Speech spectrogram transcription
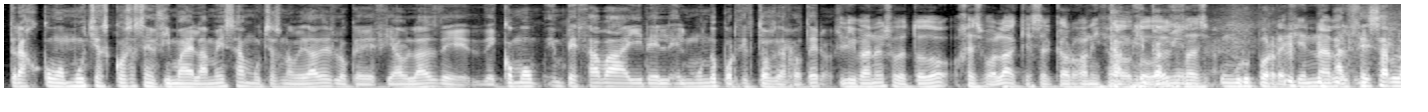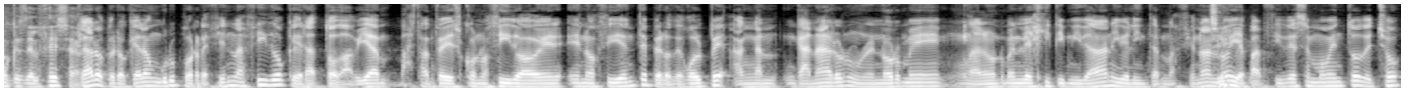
trajo como muchas cosas encima de la mesa, muchas novedades, lo que decía Blas, de, de cómo empezaba a ir el, el mundo por ciertos derroteros. Líbano y sobre todo Hezbollah, que es el que ha organizado También, todo también. eso. O sea, es un grupo recién nacido. Al César lo que es del César. Claro, pero que era un grupo recién nacido, que era todavía bastante desconocido en, en Occidente, pero de golpe han ganaron una enorme, una enorme legitimidad a nivel internacional, ¿no? Y a partir de ese momento, de hecho,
